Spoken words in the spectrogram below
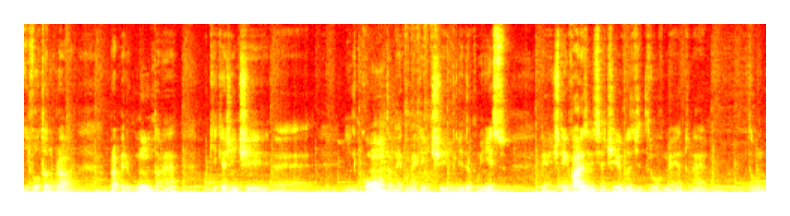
E voltando para a pergunta, né? O que que a gente é, encontra, né? Como é que a gente lida com isso? A gente tem várias iniciativas de desenvolvimento, né? Então,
